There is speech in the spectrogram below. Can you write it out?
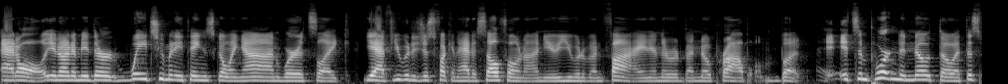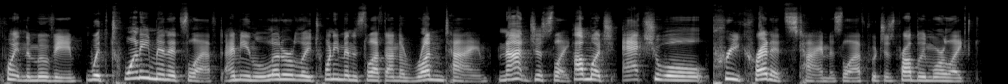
at all. You know what I mean? There are way too many things going on where it's like, yeah, if you would have just fucking had a cell phone on you, you would have been fine and there would have been no problem. But it's important to note, though, at this point in the movie, with 20 minutes left, I mean literally 20 minutes left on the runtime, not just like how much actual pre credits time is left, which is probably more like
